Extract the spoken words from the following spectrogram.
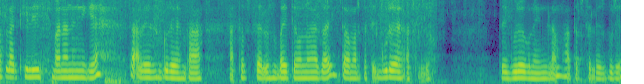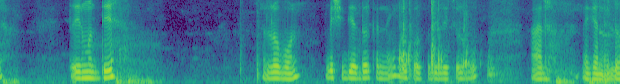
শাপলার খিলি বানানোর নিগে চালের গুঁড়ে বা আতপ চাল বাড়িতেও নেওয়া যায়, তো আমার কাছে গুঁড়ে আসিল তো এই গুঁড়ে গুঁড়ে নিলাম আতপ চালের গুঁড়ে। তো এর মধ্যে লবণ বেশি দেওয়ার দরকার নেই, অল্প অল্প দিলেই চলবো। আর এখানে হলো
